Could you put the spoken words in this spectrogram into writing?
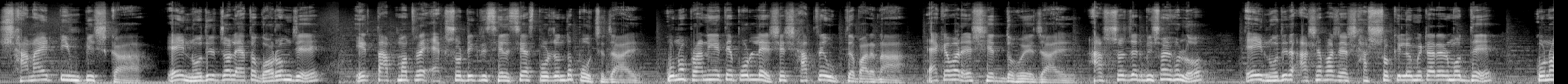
সানাই টিম্পিস্কা। এই নদীর জল এত গরম যে, এর তাপমাত্রা একশো ডিগ্রি সেলসিয়াস পর্যন্ত পৌঁছে যায়। কোনো প্রাণী এতে পড়লে সে সাঁতরে উঠতে পারে না, একেবারে সেদ্ধ হয়ে যায়। আশ্চর্যের বিষয় হলো, এই নদীর আশেপাশে সাতশো কিলোমিটারের মধ্যে কোনো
